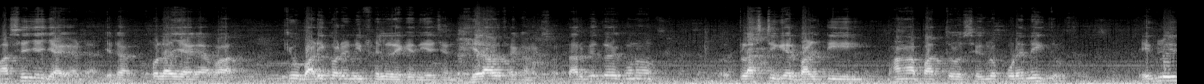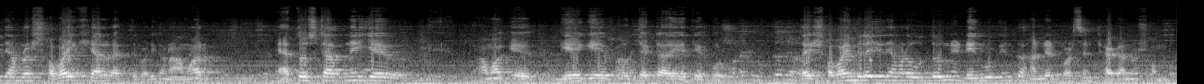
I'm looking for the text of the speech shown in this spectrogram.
পাশে যে জায়গাটা, যেটা খোলা জায়গা বা কেউ বাড়ি করেনি, ফেলে রেখে দিয়েছেন, ঘেরাও থাকে অনেক সময়। তার ভেতরে কোনো প্লাস্টিকের বালতি, ভাঙা পাত্র, সেগুলো পড়ে নেই তো। এগুলো যদি আমরা সবাই খেয়াল রাখতে পারি, কারণ আমার এত স্টাফ নেই যে আমাকে গিয়ে গিয়ে প্রত্যেকটা এতে করব তাই সবাই মিলে যদি আমরা উদ্যোগ নিই, ডেঙ্গু কিন্তু হান্ড্রেড পার্সেন্ট ঠেকানো সম্ভব।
